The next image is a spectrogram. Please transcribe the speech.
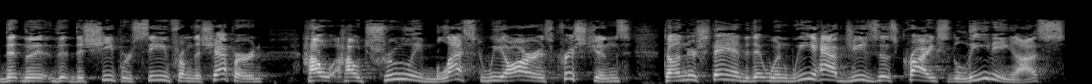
that the, the, the sheep receive from the shepherd, how, how truly blessed we are as Christians to understand that when we have Jesus Christ leading us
